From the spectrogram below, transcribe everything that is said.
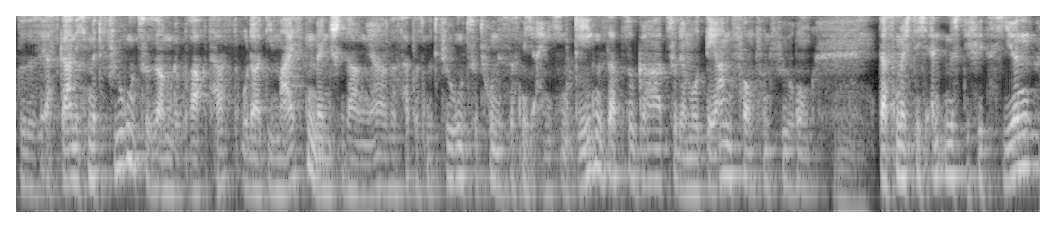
du das erst gar nicht mit Führung zusammengebracht hast oder die meisten Menschen sagen, ja, was hat das mit Führung zu tun? Ist das nicht eigentlich ein Gegensatz sogar zu der modernen Form von Führung? Das möchte ich entmystifizieren,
